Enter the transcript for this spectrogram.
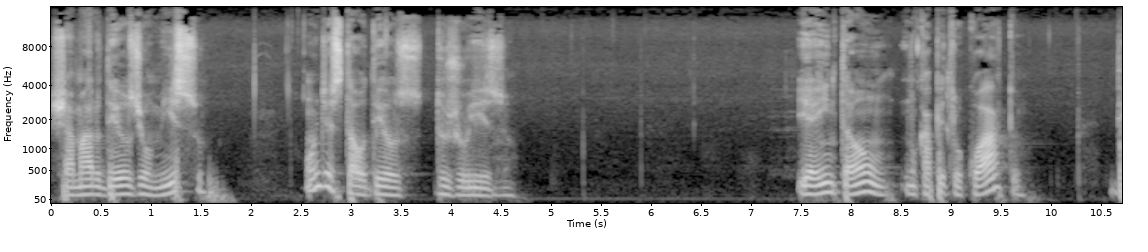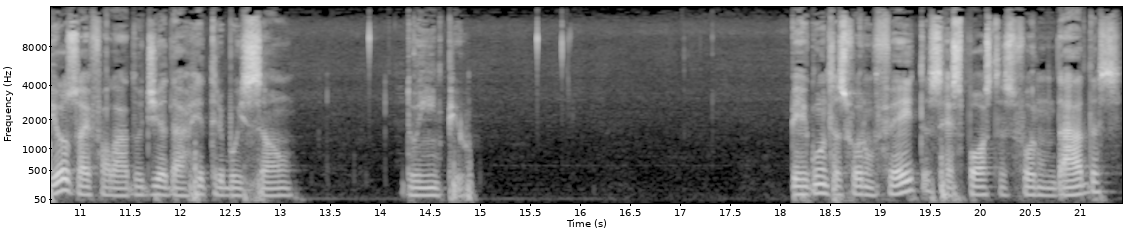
Chamaram Deus de omisso. Onde está o Deus do juízo? E aí então, no capítulo 4, Deus vai falar do dia da retribuição do ímpio. Perguntas foram feitas, respostas foram dadas,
